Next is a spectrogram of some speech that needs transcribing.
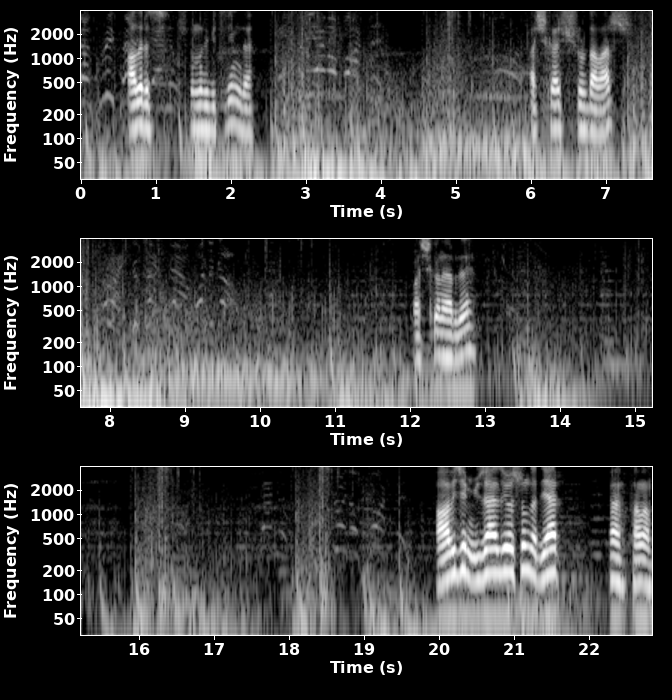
On three packs, Alırız. Bir bitireyim de. Başka şurada var. Başka nerede? Abicim güzel diyorsun da diğer... Heh tamam.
